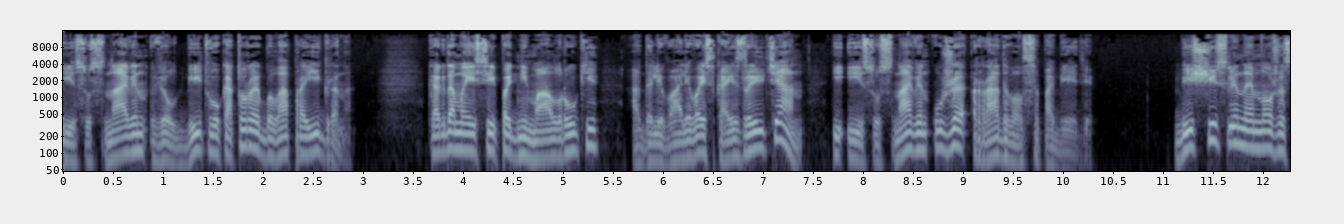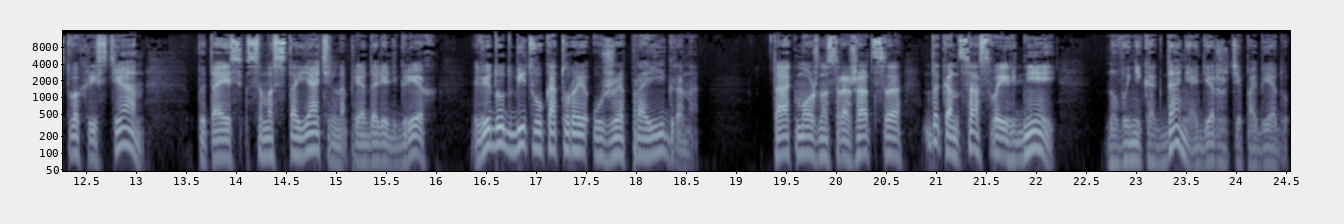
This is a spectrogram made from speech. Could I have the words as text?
Иисус Навин вел битву, которая была проиграна. Когда Моисей поднимал руки, одолевали войска израильтян, и Иисус Навин уже радовался победе. Бесчисленное множество христиан, пытаясь самостоятельно преодолеть грех, ведут битву, которая уже проиграна. Так можно сражаться до конца своих дней, но вы никогда не одержите победу.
